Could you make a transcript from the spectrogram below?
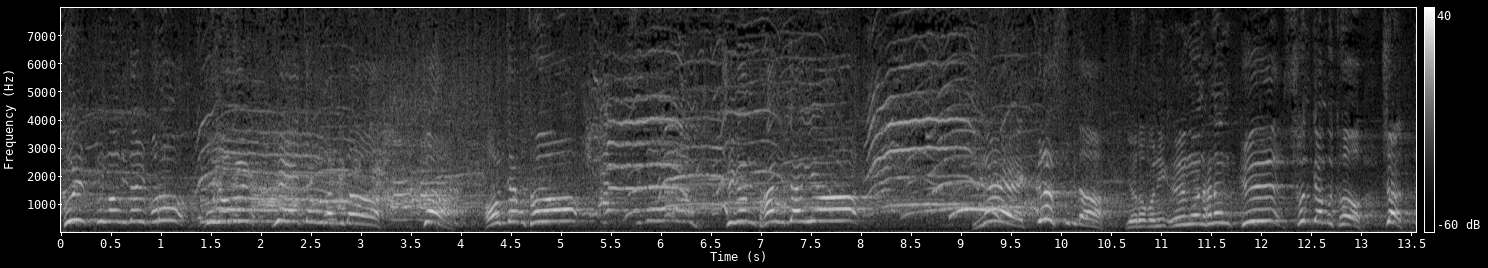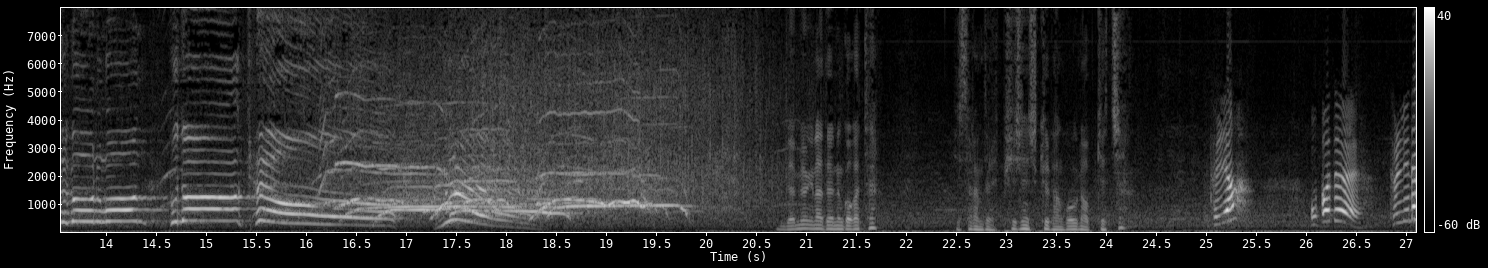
블핑 언니들 보러 모여올 예정이랍니다. 자, 언제부터요? 지금 당장이요. 네, 그렇습니다. 여러분이 응원하는 그 순간부터 자 뜨거운 응원 부탁해요. 네. 몇 명이나 되는 것 같아? 이 사람들 피신시킬 방법은 없겠지? 들려? 오빠들 들리나?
